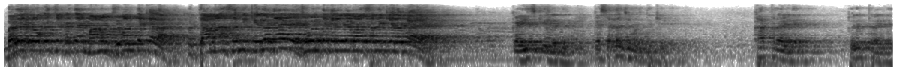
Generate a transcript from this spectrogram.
बऱ्याच लोकांच्या कथा आहे माणूस जिवंत केला. पण त्या माणसाने केलं काय? जिवंत केलेल्या माणसाने केलं काय? काहीच केलं नाही. कशाला जिवंत केले? खात राहिले फिरत राहिले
